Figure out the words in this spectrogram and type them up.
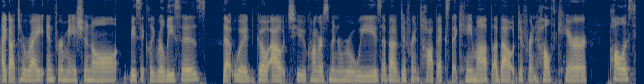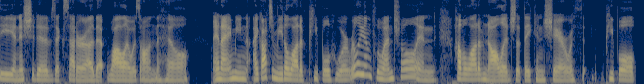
I got to write informational, basically releases that would go out to Congressman Ruiz about different topics that came up about different healthcare policy initiatives, et cetera, that while I was on the Hill. And I mean, I got to meet a lot of people who are really influential and have a lot of knowledge that they can share with people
